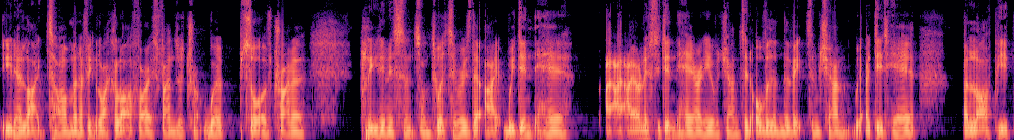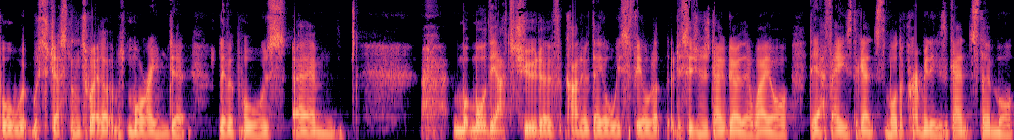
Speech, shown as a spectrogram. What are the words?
you know, like Tom, and I think like a lot of Forest fans were, tr- were sort of trying to plead innocence on Twitter is that I, we didn't hear I, I, honestly didn't hear any other chanting other than the victim chant. I did hear a lot of people were, were suggesting on Twitter that it was more aimed at Liverpool's um, more the attitude of kind of they always feel that the decisions don't go their way or the FA's against them or the Premier League's against them or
